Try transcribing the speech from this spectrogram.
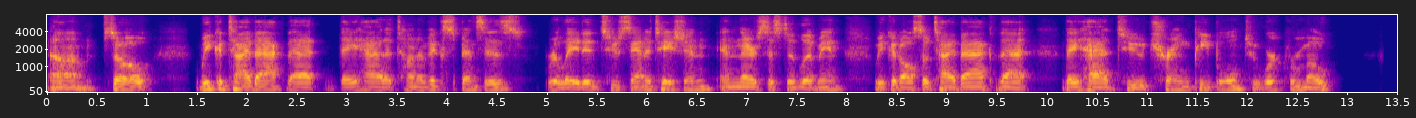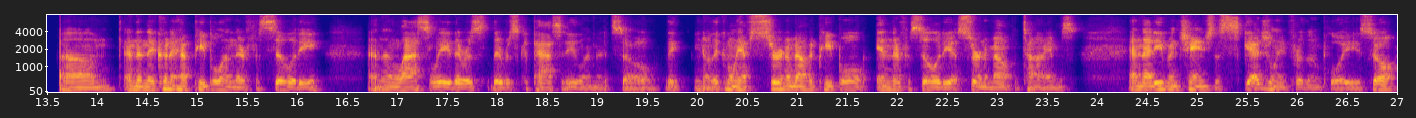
Um, so we could tie back that they had a ton of expenses related to sanitation in their assisted living. We could also tie back that they had to train people to work remote. Um, and then they couldn't have people in their facility. And then lastly, there was there was capacity limit. So they you know they can only have certain amount of people in their facility at a certain amount of times. And that even changed the scheduling for the employees. So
